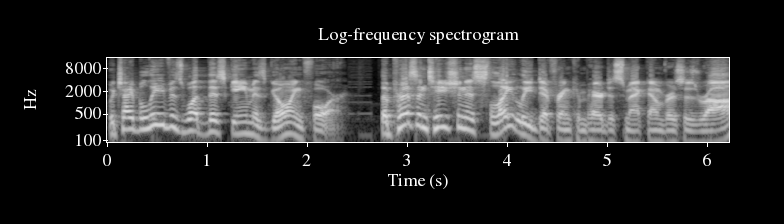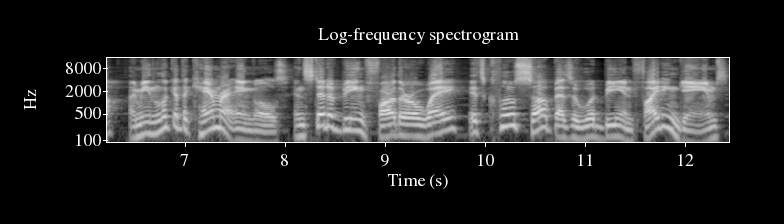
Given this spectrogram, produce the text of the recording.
which I believe is what this game is going for. The presentation is slightly different compared to SmackDown vs. Raw. I mean, look at the camera angles. Instead of being farther away, it's close up as it would be in fighting games,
